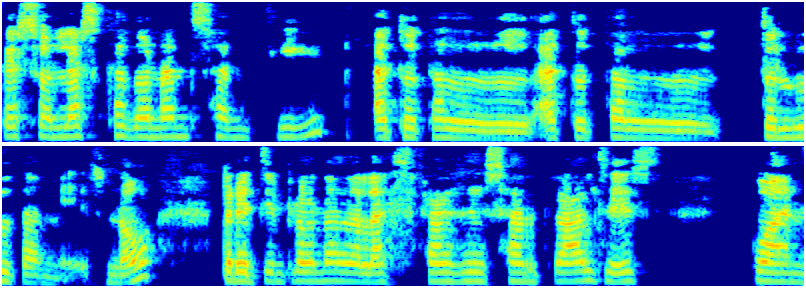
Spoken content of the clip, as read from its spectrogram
que són les que donen sentit a tot el, a tot el, tot el de més, no? Per exemple, una de les frases centrals és quan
